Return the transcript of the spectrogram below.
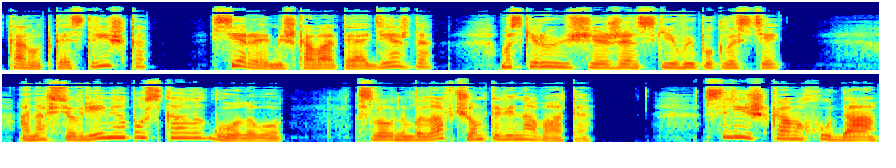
Короткая стрижка, серая мешковатая одежда, маскирующая женские выпуклости. Она все время опускала голову, словно была в чем-то виновата. «Слишком худа»,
